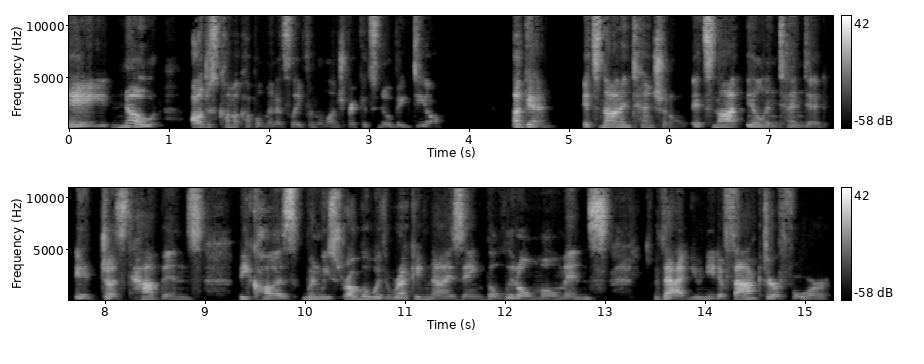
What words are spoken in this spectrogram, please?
a note I'll just come a couple minutes late from the lunch break. It's no big deal. Again, it's not intentional, it's not ill intended. It just happens because when we struggle with recognizing the little moments that you need a factor for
